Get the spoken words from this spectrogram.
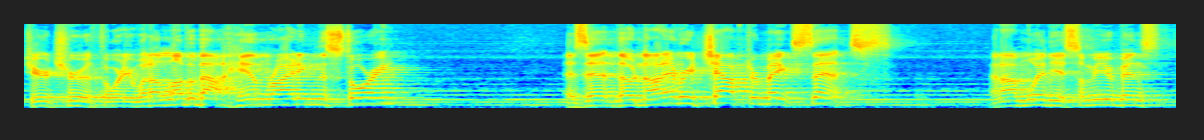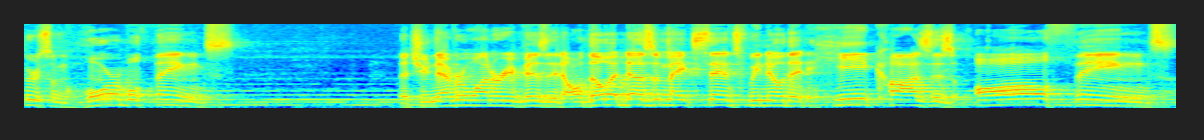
to your true authority. What I love about him writing the story is that though not every chapter makes sense, and I'm with you, some of you have been through some horrible things that you never want to revisit. Although it doesn't make sense, we know that He causes all things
